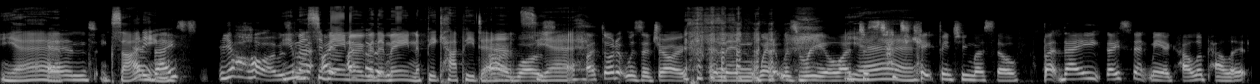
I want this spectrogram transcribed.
Yeah. And exciting. And they, yeah, I was you must have been I over the was- moon, a big happy day. I was. Yeah. I thought it was a joke, and then when it was real, I just had to keep pinching myself. But they they sent me a color palette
